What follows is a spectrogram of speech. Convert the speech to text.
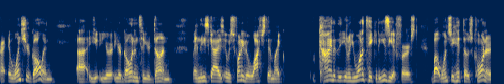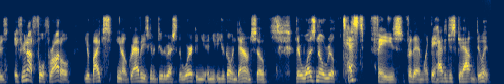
Right, once you're going, uh, you, you're you're going until you're done. And these guys, it was funny to watch them like kind of you know you want to take it easy at first but once you hit those corners if you're not full throttle your bike's you know gravity's going to do the rest of the work and, you, and you're going down. So there was no real test phase for them. Like they had to just get out and do it.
